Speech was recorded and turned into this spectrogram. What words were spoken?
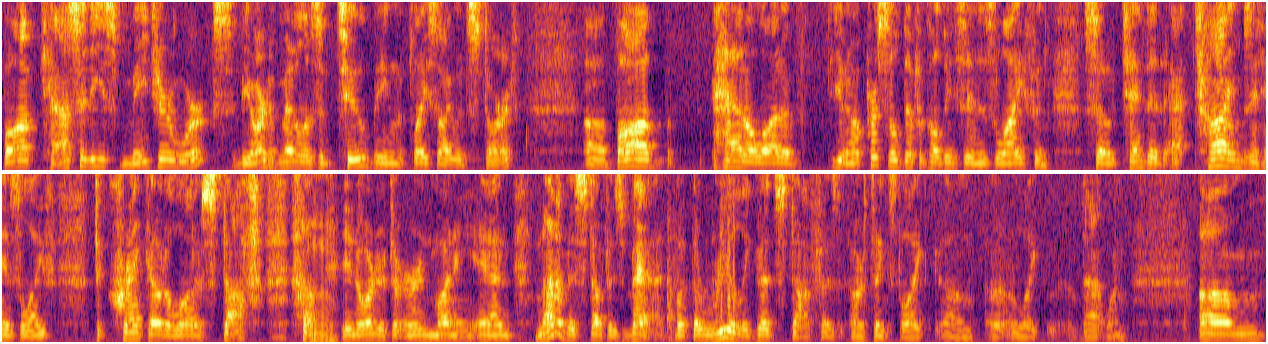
Bob Cassidy's major works, The Art of Mentalism 2 being the place I would start. Uh, Bob had a lot of, you know, personal difficulties in his life and so tended at times in his life to crank out a lot of stuff um, in order to earn money. And none of his stuff is bad, but the really good stuff is, are things like, um, uh, like that one. Um,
